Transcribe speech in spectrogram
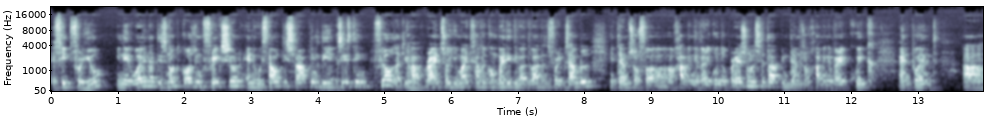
a fit for you in a way that is not causing friction and without disrupting the existing flow that you have, right? So you might have a competitive advantage, for example, in terms of uh, having a very good operational setup, in terms of having a very quick end-to-end uh,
